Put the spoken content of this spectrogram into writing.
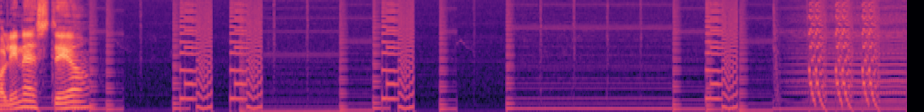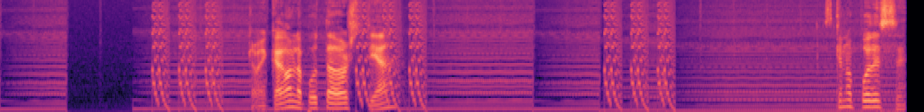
Jolines, tío. Que me cago en la puta hostia. Es que no puede ser.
